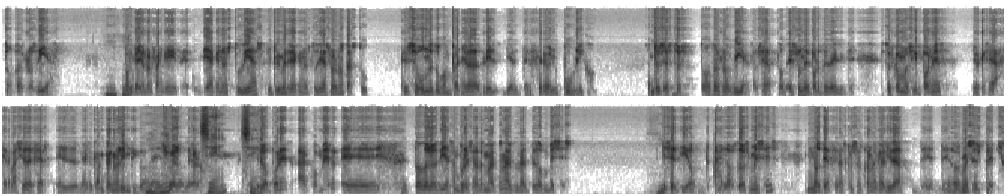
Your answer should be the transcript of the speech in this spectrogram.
todos los días. Porque hay un refrán que dice, un día que no estudias, el primer día que no estudias lo notas tú, el segundo tu compañero de atril y el tercero el público. Entonces esto es todos los días, o sea, es un deporte de élite. Esto es como si pones, yo que sé, a Gervasio de Fer, el, el campeón olímpico de suelo de oro. Sí, sí. Y lo pones a comer eh, todos los días hamburguesas de McDonald's durante dos meses. Ese tío, a los dos meses, no te hace las cosas con la calidad de, de dos meses previo,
